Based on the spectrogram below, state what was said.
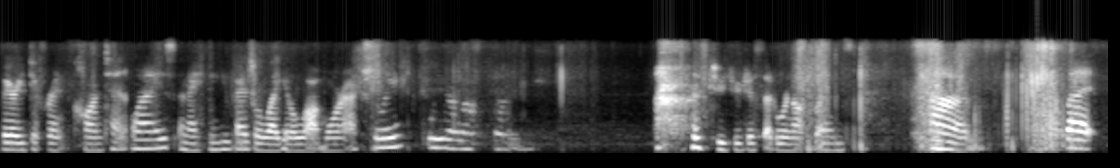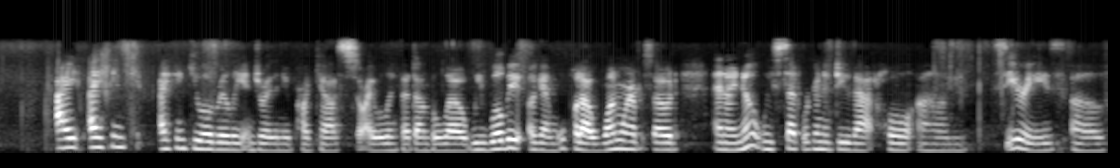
very different content wise, and I think you guys will like it a lot more actually. We are not friends. Juju just said we're not friends. Um, but I I think I think you will really enjoy the new podcast, so I will link that down below. We will be again, we'll put out one more episode, and I know we said we're gonna do that whole um, series of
